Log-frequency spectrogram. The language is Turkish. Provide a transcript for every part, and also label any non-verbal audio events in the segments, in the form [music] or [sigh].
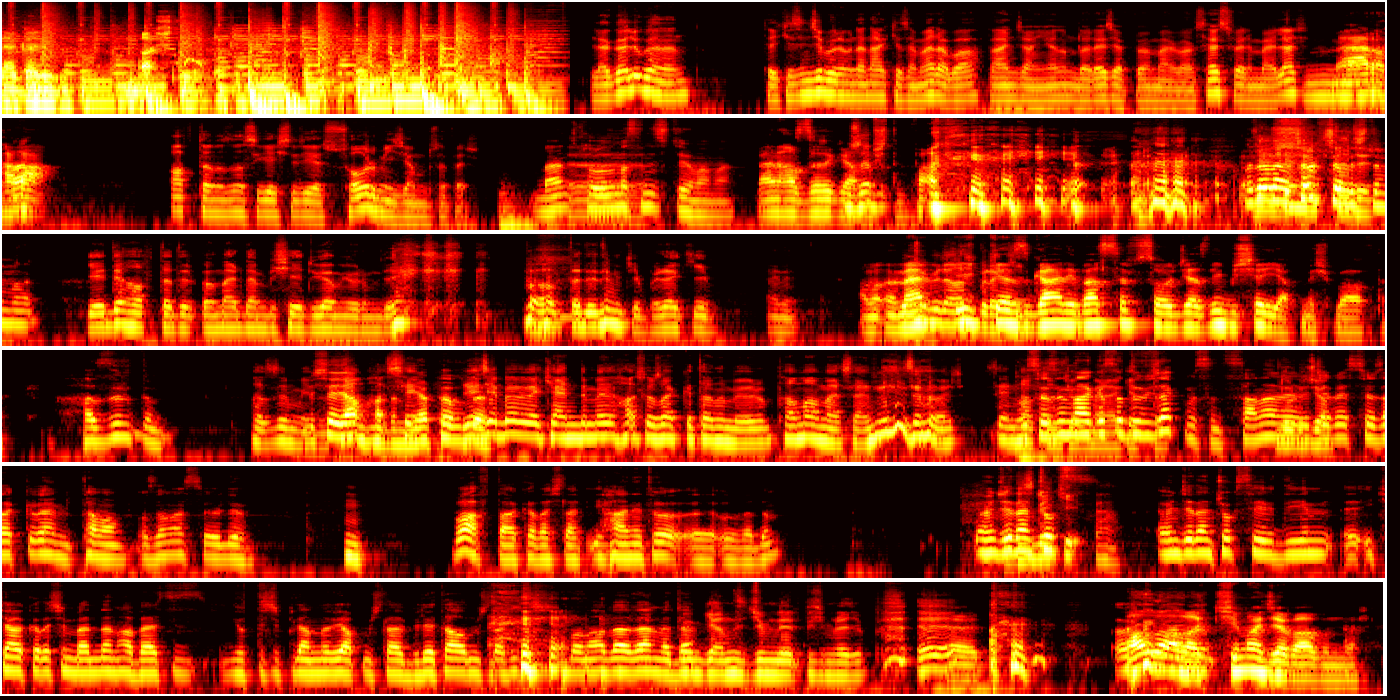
La Galuga başlıyor. La Galuga'nın 8. bölümünden herkese merhaba. Ben Can, yanımda Recep ve Ömer var. Ses verin beyler. Merhaba. Haftanız nasıl geçti diye sormayacağım bu sefer. Ben Ee, sorulmasını istiyorum ama. Ben hazırlık yapmıştım falan. [laughs] [laughs] Bu sefer Yedi çok çalıştım buna. 7 haftadır Ömer'den bir şey duyamıyorum diye. [laughs] bu hafta dedim ki bırakayım. Hani Ama Ömer ilk bırakayım. kez galiba sırf soracağız diye bir şey yapmış bu hafta. Hazırdım. hazır mıydın? Bir şey Tamam, yapmadım, se- yapıldı. Recep'e ve kendime söz hakkı tanımıyorum. Tamamen sendeyiz Ömer. Senin Bu sözün arkasında merak ettim. duracak mısın? Sana ve. Recep'e söz hakkı vermi. Tamam o zaman söylüyorum. Hı. Bu hafta arkadaşlar ihanete e, uğradım. Önceden Biz çok belki- ha. Önceden çok sevdiğim e, iki arkadaşım benden habersiz yurt dışı planları yapmışlar. Bileti almışlar hiç [laughs] bana haber vermeden. Çok yanlış cümle etmişim Recep. Ee, Evet. [laughs] Allah Yani Allah kim acaba bunlar?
